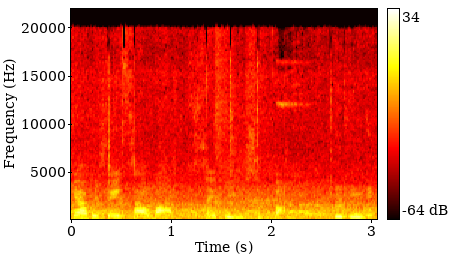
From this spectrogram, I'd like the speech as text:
แก้วพิเศษซาวบาท ใส่ถุงสิบบาทคือถูกอะ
